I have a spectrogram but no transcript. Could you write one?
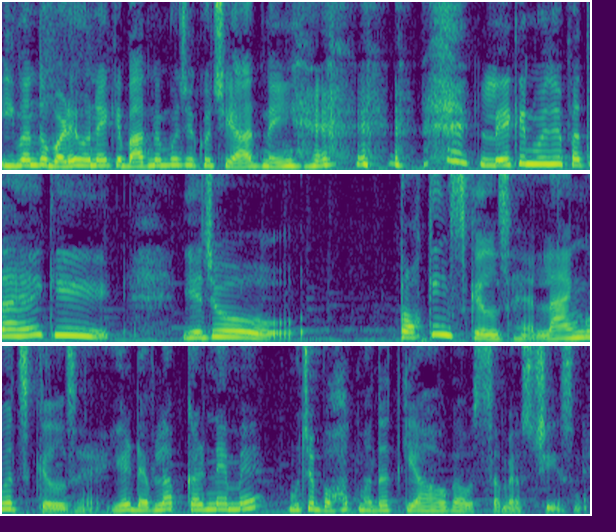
Even तो बड़े होने के बाद में मुझे कुछ याद नहीं है लेकिन मुझे पता है कि ये जो टॉकिंग स्किल्स हैं लैंग्वेज स्किल्स हैं ये डेवलप करने में मुझे बहुत मदद किया होगा उस समय उस चीज़ ने।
